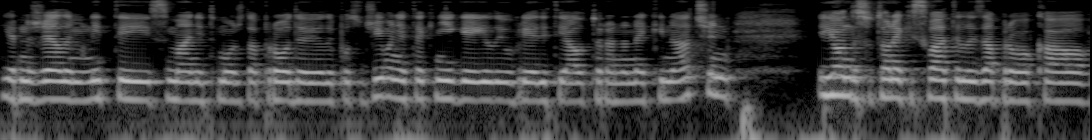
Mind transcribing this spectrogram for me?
jer ne želim niti smanjiti možda prodaju ili posuđivanje te knjige ili uvrijediti autora na neki način. I onda su to neki shvatili zapravo kao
